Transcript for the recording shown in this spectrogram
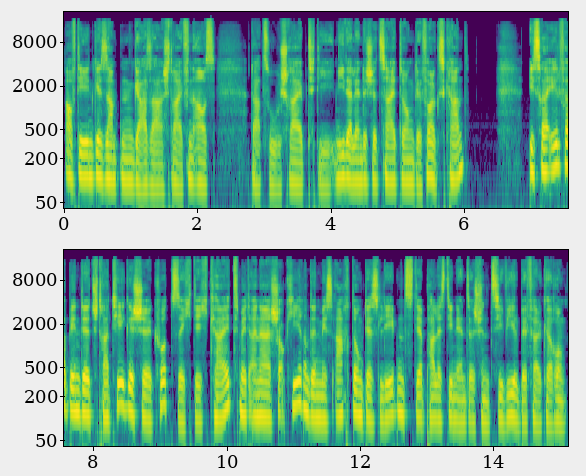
auf den gesamten Gazastreifen aus. Dazu schreibt die niederländische Zeitung De Volkskrant Israel verbindet strategische Kurzsichtigkeit mit einer schockierenden Missachtung des Lebens der palästinensischen Zivilbevölkerung.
